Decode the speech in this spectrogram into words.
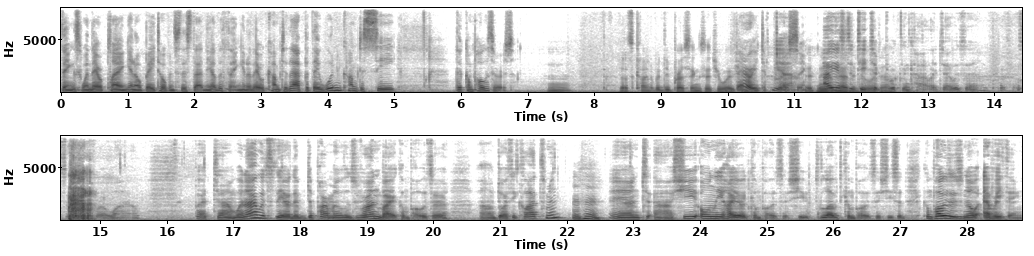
things when they were playing, you know, Beethoven's this, that, and the other thing. You know, they would come to that, but they wouldn't come to see the composers. Hmm. That's kind of a depressing situation. Very depressing. It may I used to to teach at that. Brooklyn College. I was a professor there for a while. But um, when I was there, the department was run by a composer, um, Dorothy Klotzman, Mm-hmm. and uh, she only hired composers. She loved composers. She said, composers know everything.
